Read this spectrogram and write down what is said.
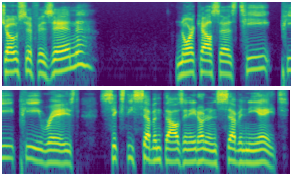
Joseph is in. NorCal says TPP raised 67,878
